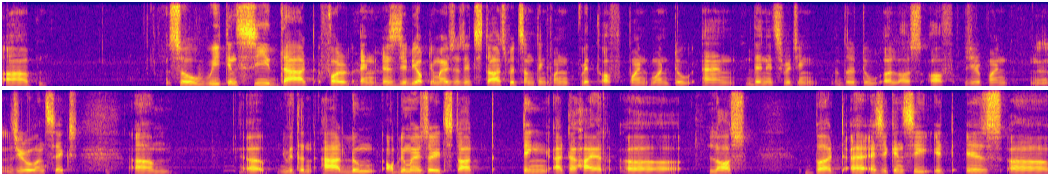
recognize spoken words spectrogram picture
Um, so we can see that for an SGD optimizer, it starts with something width of 0.12, and then it's switching the, to a loss of 0.016. Um, uh, with an Adam optimizer, it's starting at a higher uh, loss, but uh, as you can see, it is uh,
